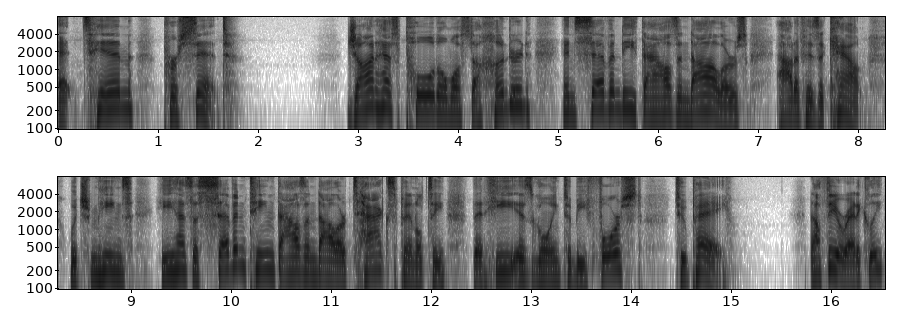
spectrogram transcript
at 10%. John has pulled almost $170,000 out of his account, which means he has a $17,000 tax penalty that he is going to be forced to pay. Now, theoretically,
